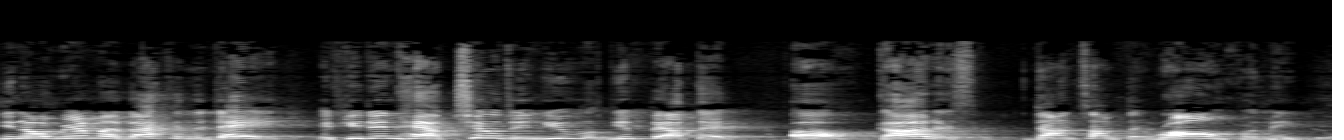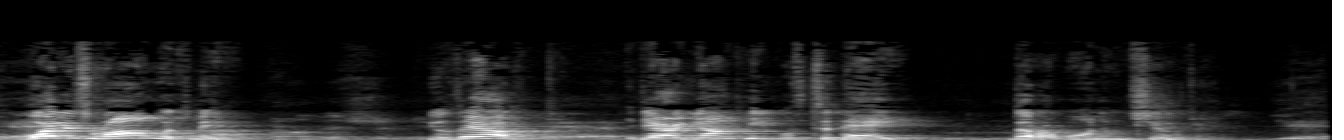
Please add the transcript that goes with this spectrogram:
You know, remember back in the day, if you didn't have children, you you felt that oh, God has done something wrong for me. What is wrong with me? You know, there are there are young people today that are wanting children Yes.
